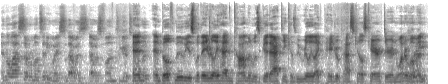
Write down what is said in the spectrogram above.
in the last several months anyway. So that was that was fun to go to. And but and both movies, what they really had in common was good acting because we really liked Pedro Pascal's character in Wonder Woman, Great.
